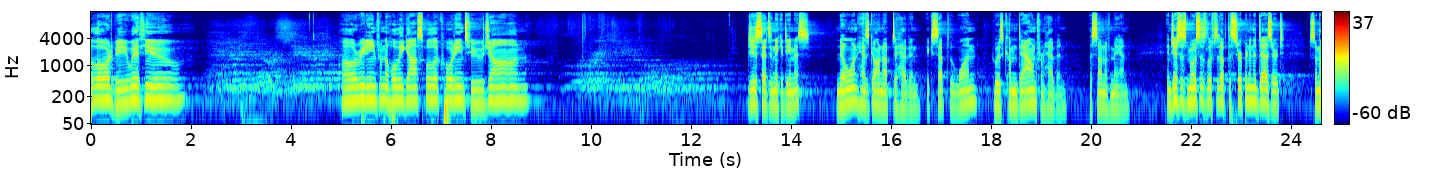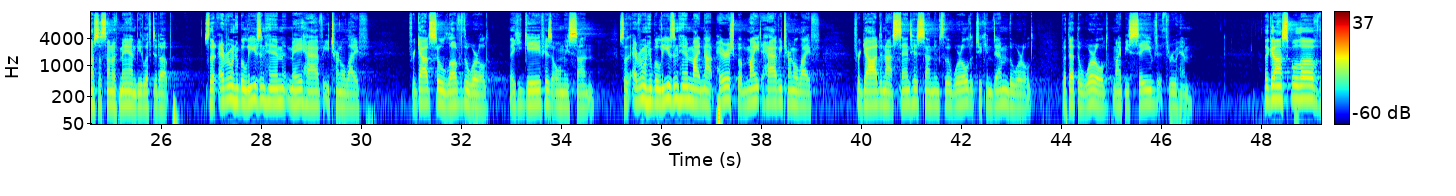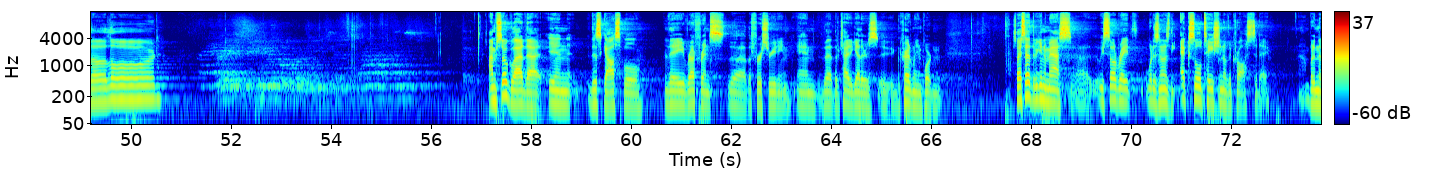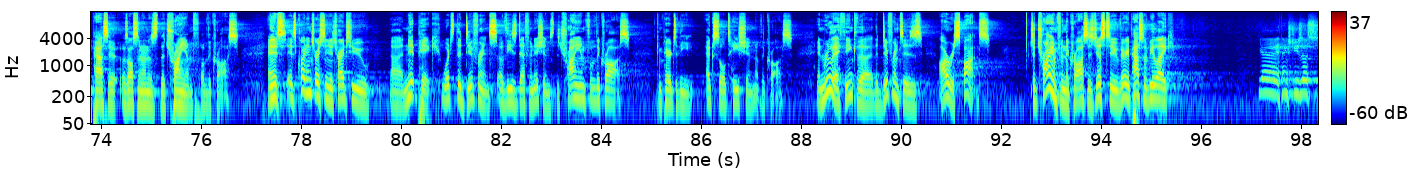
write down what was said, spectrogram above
The Lord be with you. A reading from the Holy Gospel according to John. Jesus said to Nicodemus, No one has gone up to heaven except the one who has come down from heaven, the Son of Man. And just as Moses lifted up the serpent in the desert, so must the Son of Man be lifted up, so that everyone who believes in him may have eternal life. For God so loved the world that he gave his only Son, so that everyone who believes in him might not perish, but might have eternal life. For God did not send his Son into the world to condemn the world, but that the world might be saved through him. The Gospel of the Lord. I'm so glad that in this gospel they reference the, the first reading and that they're tied together is incredibly important. So, I said at the beginning of Mass, uh, we celebrate what is known as the exaltation of the cross today. But in the past, it was also known as the triumph of the cross. And it's, it's quite interesting to try to uh, nitpick what's the difference of these definitions the triumph of the cross compared to the exaltation of the cross. And really, I think the, the difference is our response. To triumph in the cross is just to very passively be like, Yay, thanks, Jesus.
